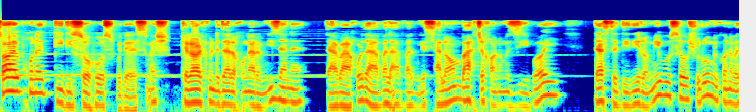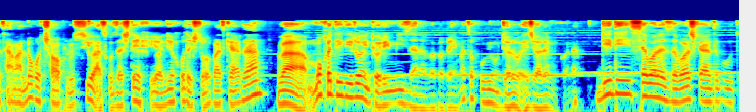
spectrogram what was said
صاحب خونه دیدی سوهوس بوده اسمش. کلارک میره در خونه رو می‌زنه. در برخورد اول اول میگه سلام بچه خانم زیبایی. دست دیدی رو میبوسه و شروع می‌کنه به تملق و چاپلوسی و از گذشته خیالی خودش صحبت کردن و مخ دیدی رو اینطوری می‌زنه و به قیمت خوبی اونجا رو اجاره می‌کنه. دیدی سه بار ازدواج کرده بود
